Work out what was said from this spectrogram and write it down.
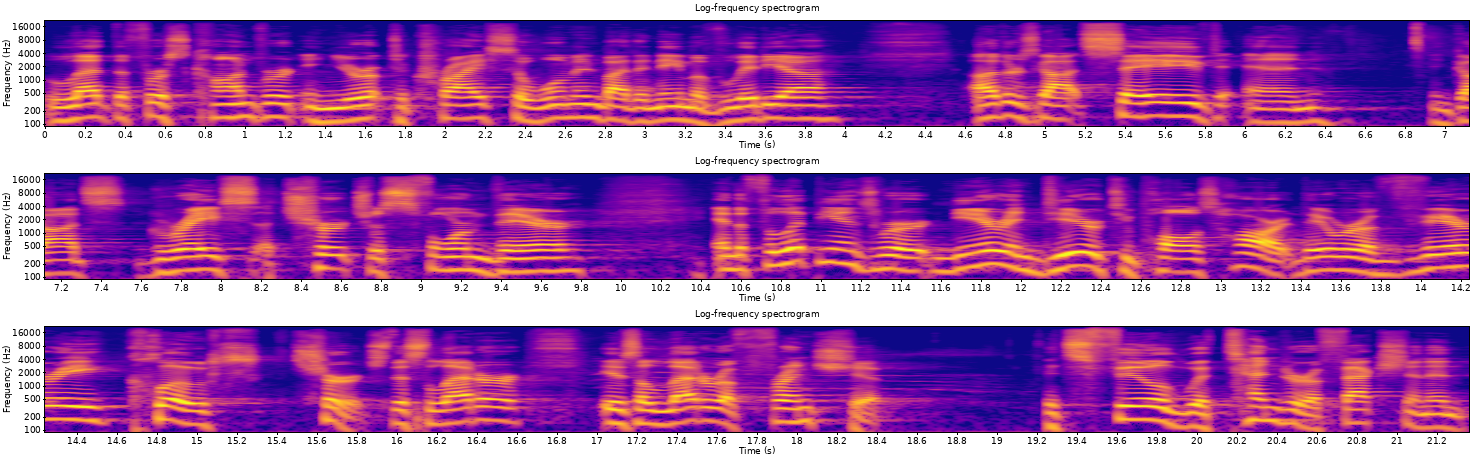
led the first convert in Europe to Christ, a woman by the name of Lydia. Others got saved, and in God's grace, a church was formed there. And the Philippians were near and dear to Paul's heart. They were a very close church. This letter is a letter of friendship, it's filled with tender affection. And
